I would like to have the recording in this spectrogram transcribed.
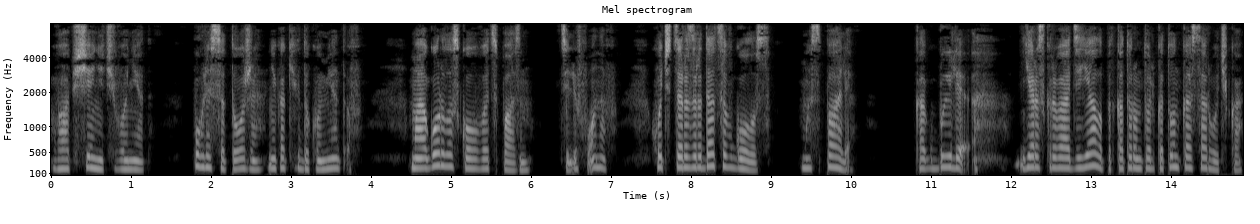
Вообще ничего нет. Полиса тоже, никаких документов. Мое горло сковывает спазм. Телефонов. Хочется разрыдаться в голос. Мы спали. Как были... Я раскрываю одеяло, под которым только тонкая сорочка.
